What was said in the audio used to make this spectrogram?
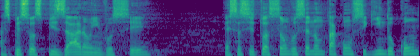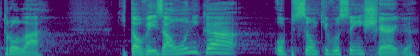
As pessoas pisaram em você. Essa situação você não está conseguindo controlar. E talvez a única opção que você enxerga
